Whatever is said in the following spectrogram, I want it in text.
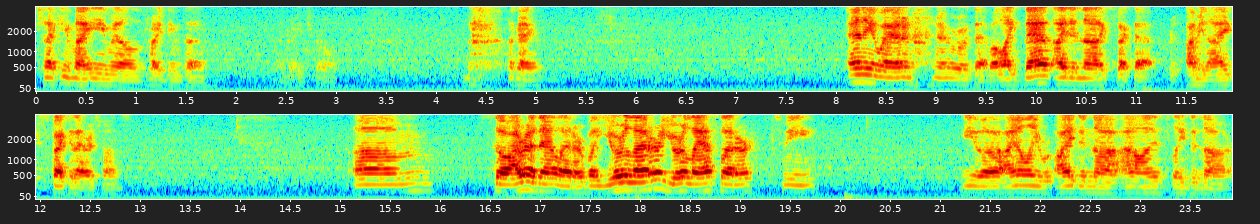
Checking my emails, writing to underage girls. okay. Anyway, I don't know who wrote that, but like that, I did not expect that. I mean, I expected that response. Um, so I read that letter, but your letter, your last letter to me, you, uh, I only, I did not, I honestly did not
